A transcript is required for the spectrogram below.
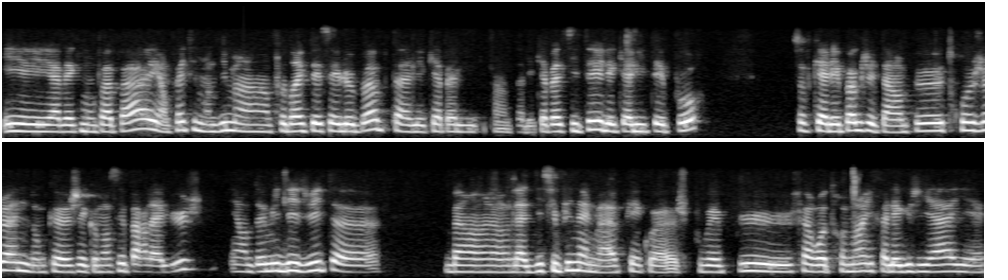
et avec mon papa. Et en fait, ils m'ont dit, il ben, faudrait que tu essayes le bob. Tu as, les capacités et les qualités pour. Sauf qu'à l'époque, j'étais un peu trop jeune, donc euh, j'ai commencé par la luge. Et en 2018, euh, ben, la discipline, elle m'a appelée. Quoi. Je pouvais plus faire autrement, il fallait que j'y aille.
